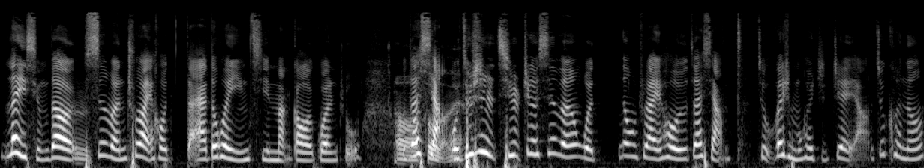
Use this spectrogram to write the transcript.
类型的新闻出来以后，大家都会引起蛮高的关注。我在想，我就是其实这个新闻我弄出来以后，我就在想，就为什么会是这样？就可能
